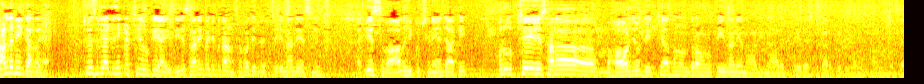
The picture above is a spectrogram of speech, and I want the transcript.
ਹੱਲ ਨਹੀਂ ਕਰ ਰਿਹਾ। ਸੋ ਇਸ ਲਈ ਅੱਜ ਅਸੀਂ ਇਕੱਠੇ ਹੋ ਕੇ ਆਏ ਸੀ ਸਾਰੇ ਵਿੱਚ ਵਿਧਾਨ ਸਭਾ ਦੇ ਵਿੱਚ ਇਹਨਾਂ ਦੇ ਅਸੀਂ ਇਹ ਸਵਾਲ ਹੀ ਪੁੱਛਣੇ ਆ ਜਾ ਕੇ। ਪਰ ਉੱਥੇ ਇਹ ਸਾਰਾ ਮਾਹੌਲ ਜੋ ਦੇਖਿਆ ਸਾਨੂੰ ਅੰਦਰ ਆਉਣ ਤੇ ਇਹਨਾਂ ਨੇ ਨਾਲ ਹੀ ਨਾਲ ਇੱਥੇ ਰੈਸਟ ਕਰਕੇ ਤੇ ਸਾਨੂੰ ਖਾਣ ਨੂੰ ਬੱਚਾ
